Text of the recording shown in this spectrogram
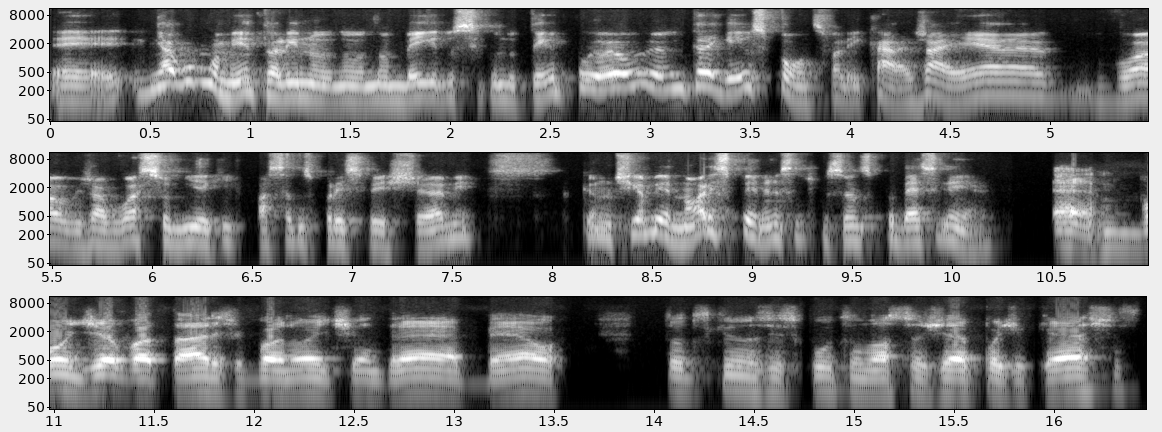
É, em algum momento ali no, no, no meio do segundo tempo, eu, eu, entreguei os pontos. Falei, cara, já era, vou, já vou assumir aqui que passamos por esse vexame, porque eu não tinha a menor esperança de que o Santos pudesse ganhar. É, bom dia, boa tarde, boa noite, André, Bel, todos que nos escutam no nosso GE Podcasts.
